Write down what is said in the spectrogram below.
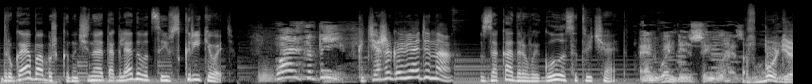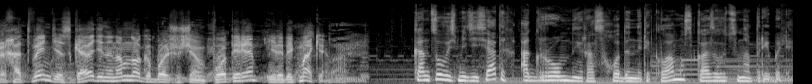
Другая бабушка начинает оглядываться и вскрикивать. «Где же говядина?» Закадровый голос отвечает. В бургерах от Вендис говядины намного больше, чем в Вопере или Биг Маке. К концу 80-х огромные расходы на рекламу сказываются на прибыли.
